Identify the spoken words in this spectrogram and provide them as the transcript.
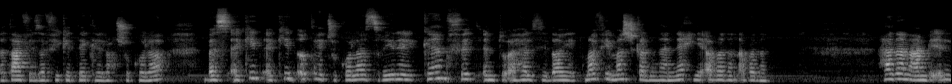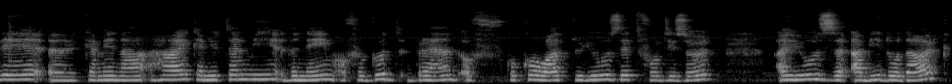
تتعرفي إذا فيك تاكلي لوح شوكولا. بس أكيد أكيد قطعة شوكولا صغيرة can fit into a healthy diet ما في مشكل من هالناحية ابدا ابدا. حدا عم بيقول لي uh, كمان hi can you tell me the name of a good brand of cocoa to use it for dessert? I use Abido Dark.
